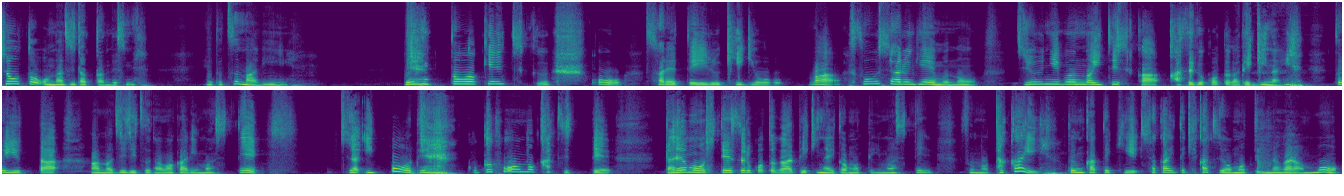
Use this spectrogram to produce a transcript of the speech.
賞と同じだったんですね。えーとつまり、伝統建築をされている企業はソーシャルゲームの12分の1しか稼ぐことができないといったあの事実が分かりまして、じゃあ一方で 国宝の価値って誰も否定することができないと思っていまして、その高い文化的、社会的価値を持っていながらも、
